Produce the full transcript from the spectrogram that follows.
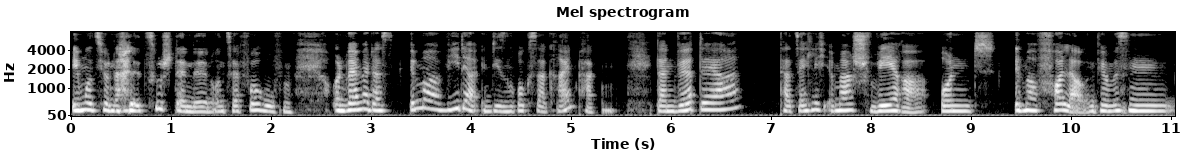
emotionale Zustände in uns hervorrufen. Und wenn wir das immer wieder in diesen Rucksack reinpacken, dann wird der tatsächlich immer schwerer und immer voller. Und wir müssen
